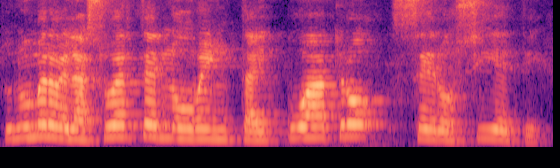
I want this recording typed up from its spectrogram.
tu número de la suerte 9407.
